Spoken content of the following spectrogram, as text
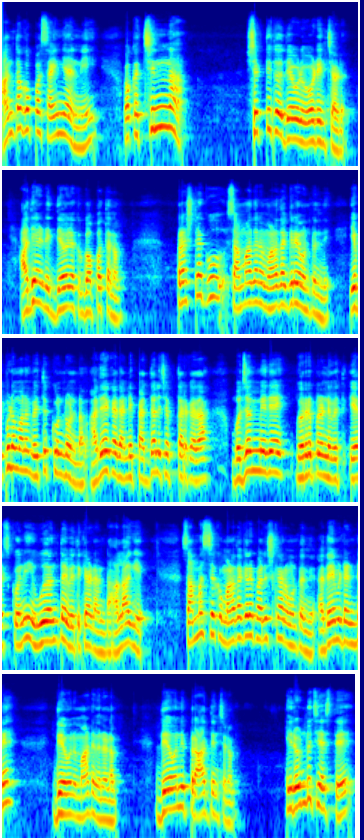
అంత గొప్ప సైన్యాన్ని ఒక చిన్న శక్తితో దేవుడు ఓడించాడు. అదే అండి దేవుని యొక్క గొప్పతనం. ప్రశ్నకు సమాధానం మన దగ్గరే ఉంటుంది. ఎప్పుడు మనం వెతుక్కుంటూ ఉంటాం. అదే కదండి పెద్దలు చెప్తారు కదా భుజం మీదే గొర్రెపిల్లని వెతి వేసుకొని ఊరంతా వెతికాడంట. అలాగే సమస్యకు మన దగ్గరే పరిష్కారం ఉంటుంది. అదేమిటంటే దేవుని మాట వినడం దేవుని ప్రార్థించడం. ఈ రెండు చేస్తే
